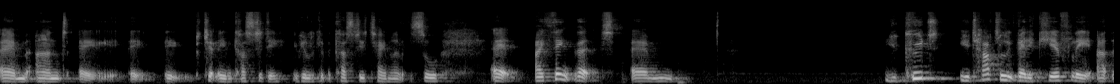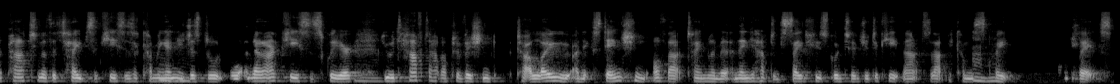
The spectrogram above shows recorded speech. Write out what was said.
um, and uh, uh, uh particularly in custody, if you look at the custody time limit. So uh, I think that um, you could, you'd have to look very carefully at the pattern of the types of cases are coming mm-hmm. in, you mm-hmm. just don't know. And there are cases where yeah. you would have to have a provision to allow an extension of that time limit, and then you have to decide who's going to adjudicate that, so that becomes mm-hmm. quite complex.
